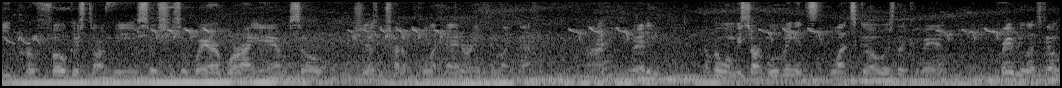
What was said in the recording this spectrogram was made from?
keep her focused on me so she's aware of where I am so she doesn't try to pull ahead or anything like that. All right, you ready? Remember when we start moving, it's let's go is the command. Gravy, let's go.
